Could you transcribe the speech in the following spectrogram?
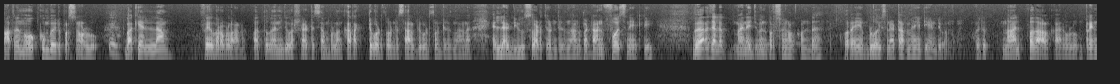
മാത്രമേ നോക്കുമ്പോൾ ഒരു പ്രശ്നമുള്ളൂ. ബാക്കിയെല്ലാം ഫേവറബിൾ ആണ്. പത്ത് പതിനഞ്ച് വർഷമായിട്ട് ശമ്പളം കറക്റ്റ് കൊടുത്തുകൊണ്ട് സാലറി കൊടുത്തുകൊണ്ടിരുന്നതാണ് എല്ലാ ഡ്യൂസും അടച്ചുകൊണ്ടിരുന്നതാണ് ബട്ട് അൺഫോർച്ചുനേറ്റ്ലി വേറെ ചില മാനേജ്മെന്റ് പ്രശ്നങ്ങൾ കൊണ്ട് കുറേ എംപ്ലോയീസിനെ ടെർമിനേറ്റ് ചെയ്യേണ്ടി വന്നു. ഒരു നാൽപ്പത് ആൾക്കാരോളം ട്രെയിൻ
